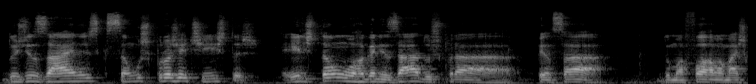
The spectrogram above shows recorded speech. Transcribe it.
dos designers que são os projetistas. Eles estão organizados para pensar de uma forma mais,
